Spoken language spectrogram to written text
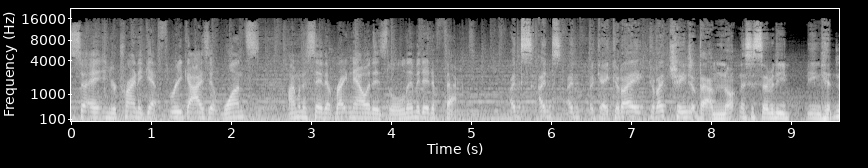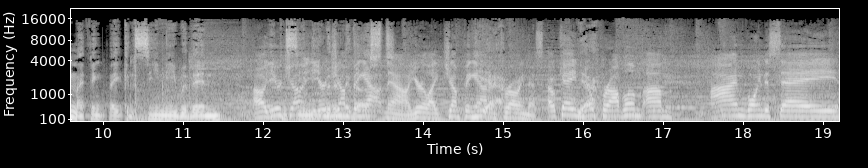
so, and you're trying to get three guys at once. I'm going to say that right now it is limited effect. I'd, I'd, I'd, okay, could I could I change it that I'm not necessarily being hidden? I think they can see me within. Oh, you're can see jump, me you're within jumping out now. You're like jumping out and throwing this. Okay, no problem. Um, I'm going to say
